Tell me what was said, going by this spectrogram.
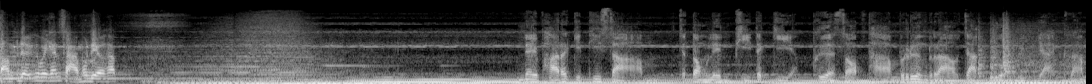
ตอมเดินขึ้นไปชั้นสามคนเดียวครับ ในภารกิจที่สามจะต้องเล่นผีตะเกียบเพื่อสอบถามเรื่องราวจากดวงวิญญาณครับ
